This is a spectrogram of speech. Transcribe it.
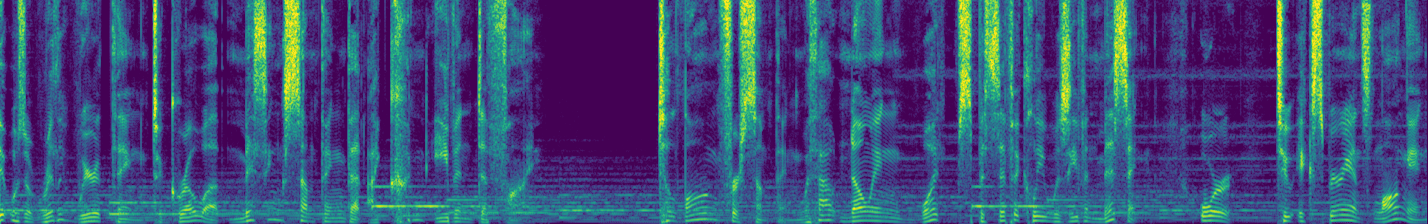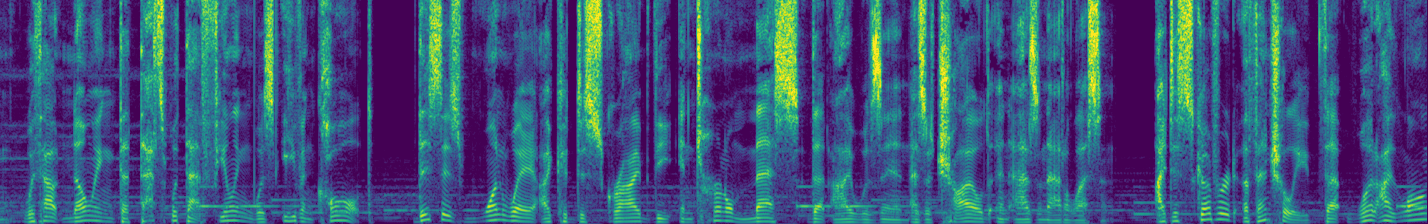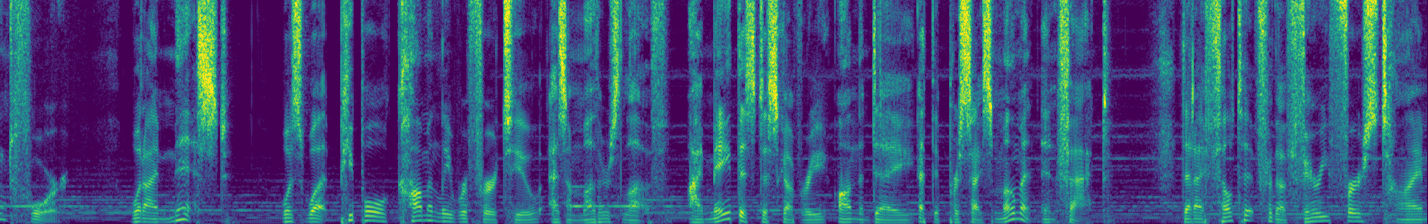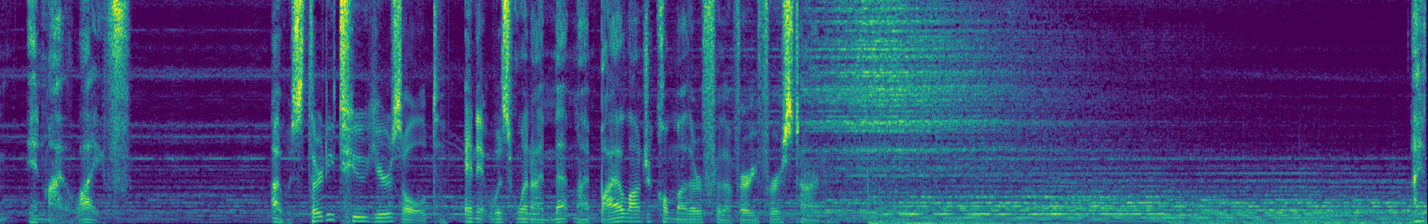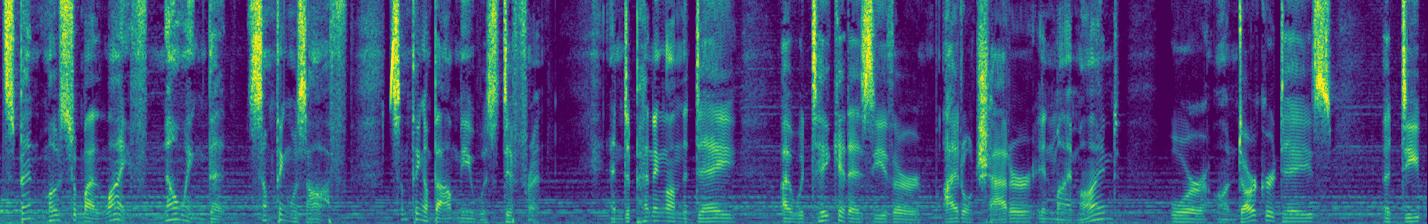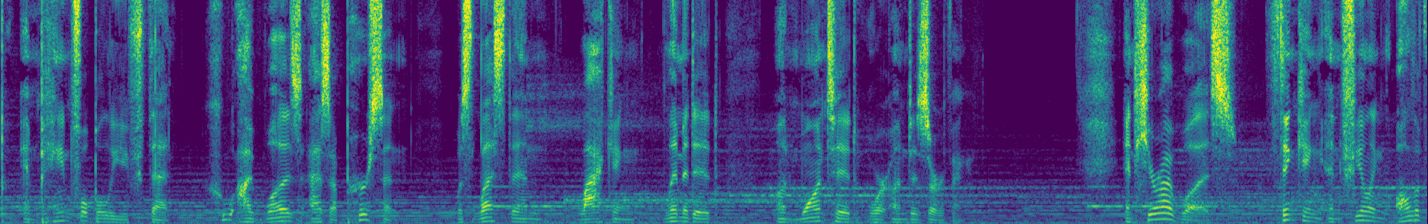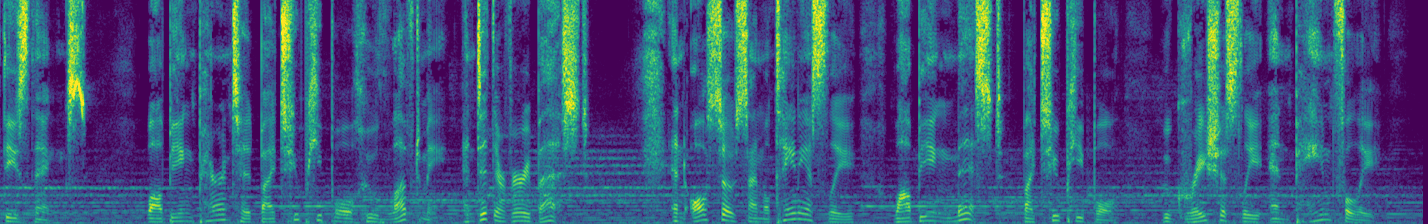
It was a really weird thing to grow up missing something that I couldn't even define. To long for something without knowing what specifically was even missing, or to experience longing without knowing that that's what that feeling was even called. This is one way I could describe the internal mess that I was in as a child and as an adolescent. I discovered eventually that what I longed for what I missed was what people commonly refer to as a mother's love. I made this discovery on the day, at the precise moment, in fact, that I felt it for the very first time in my life. I was 32 years old, and it was when I met my biological mother for the very first time. Most of my life knowing that something was off, something about me was different. And depending on the day, I would take it as either idle chatter in my mind, or on darker days, a deep and painful belief that who I was as a person was less than, lacking, limited, unwanted, or undeserving. And here I was, thinking and feeling all of these things while being parented by two people who loved me and did their very best. And also simultaneously, while being missed by two people who graciously and painfully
